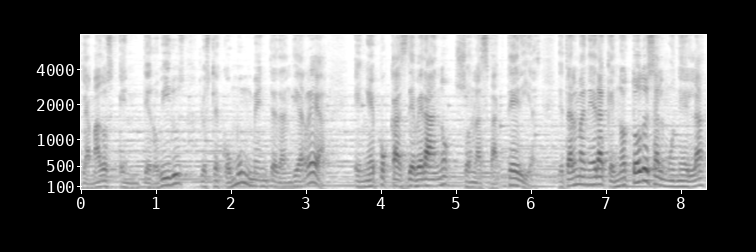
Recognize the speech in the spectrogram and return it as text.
llamados enterovirus los que comúnmente dan diarrea. En épocas de verano son las bacterias. De tal manera que no todo es salmonella,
